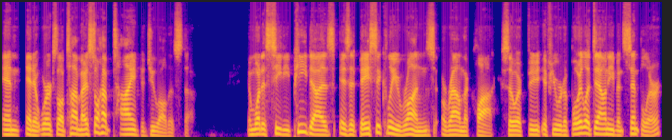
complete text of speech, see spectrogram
and and it works all the time. I just don't have time to do all this stuff. And what a CDP does is it basically runs around the clock. So if you, if you were to boil it down even simpler,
